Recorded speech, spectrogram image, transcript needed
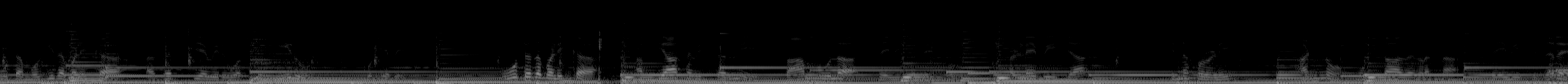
ಊಟ ಮುಗಿದ ಬಳಿಕ ಕುಡಿಯಬೇಕು ಊಟದ ಬಳಿಕ ಅಭ್ಯಾಸವಿದ್ದಲ್ಲಿ ತಾಂಬೂಲ ಸೇವಿಸಬೇಕು. ಕಳ್ಳೆಬೀಜ ಚಿನ್ನಹುರುಳಿ, ಹಣ್ಣು ಮುಂತಾದಗಳನ್ನು ಸೇವಿಸಿದರೆ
